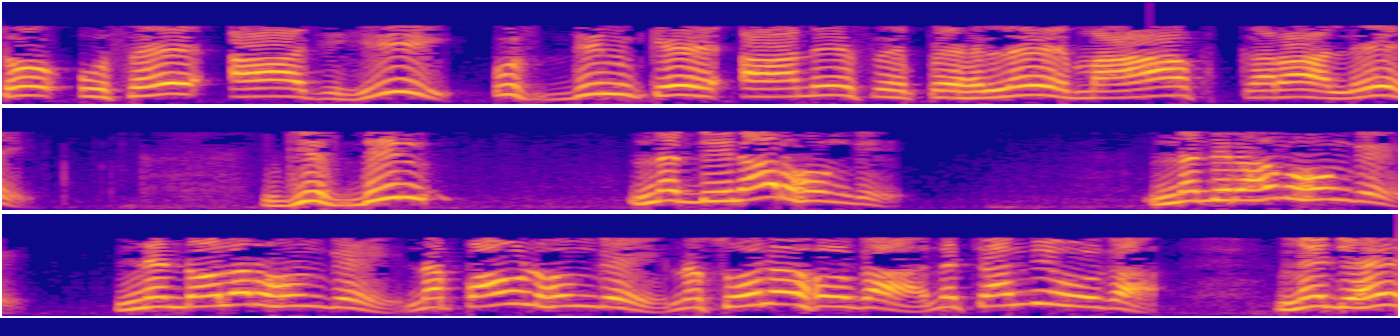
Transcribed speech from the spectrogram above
تو اسے آج ہی اس دن کے آنے سے پہلے معاف کرا لے۔ جس دن نہ دینار ہوں گے، نہ درہم ہوں گے، نہ ڈالر ہوں گے، نہ پاؤنڈ ہوں گے، نہ سونا ہوگا، نہ چاندی ہوگا۔ میں جو ہے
